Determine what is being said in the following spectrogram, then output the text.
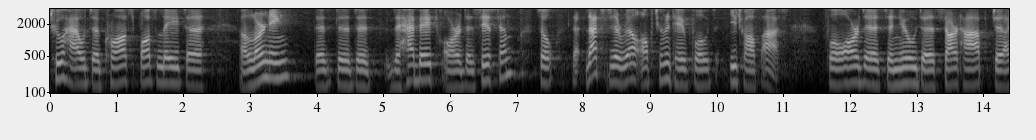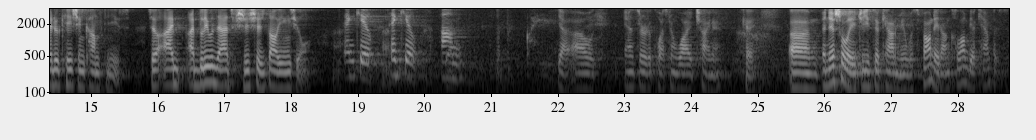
to have the cross-borderly uh, learning, the, the, the the habit or the system. So that, that's the real opportunity for each of us, for all the, the new the startup, the education companies. So I, I believe that 时势造英雄. Thank you, thank you. Um, yeah, I'll answer the question why China. Okay. Um, initially, GEC Academy was founded on Columbia campus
